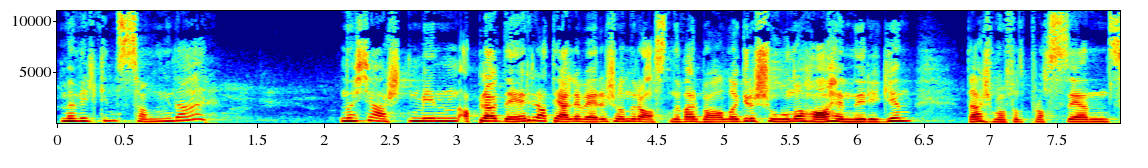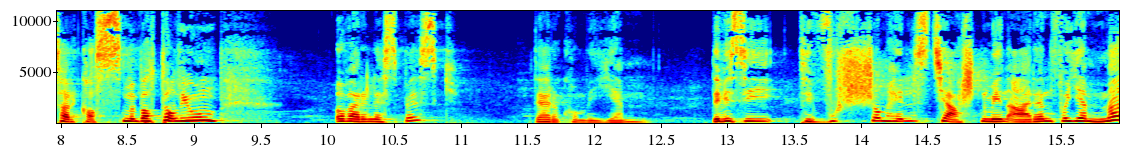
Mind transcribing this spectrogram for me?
Men hvilken sang det er? Når kjæresten min applauderer at jeg leverer sånn rasende verbal aggresjon og har henne i ryggen. Det er som å ha fått plass i en sarkasmebataljon. Å være lesbisk, det er å komme hjem. Det vil si til hvor som helst kjæresten min er hen. For hjemme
